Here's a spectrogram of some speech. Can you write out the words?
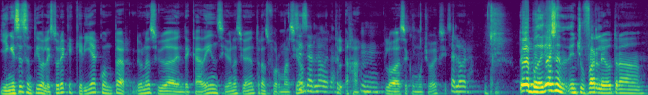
Y en ese sentido, la historia que quería contar de una ciudad en decadencia, de una ciudad en transformación, Sí, se logra. te- ajá, lo hace con mucho éxito. Se logra. Pero podrías en- enchufarle otra.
